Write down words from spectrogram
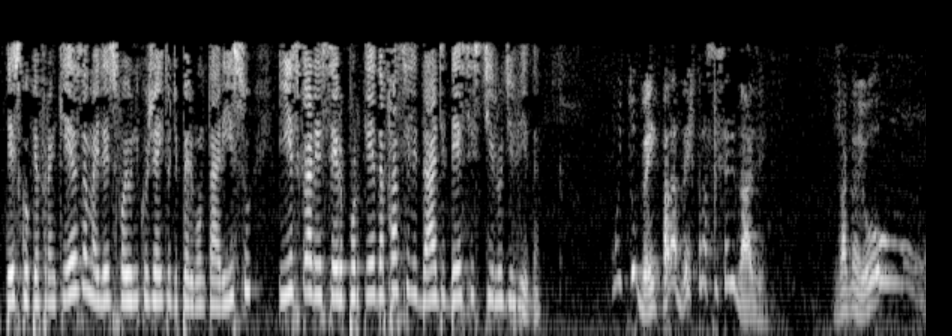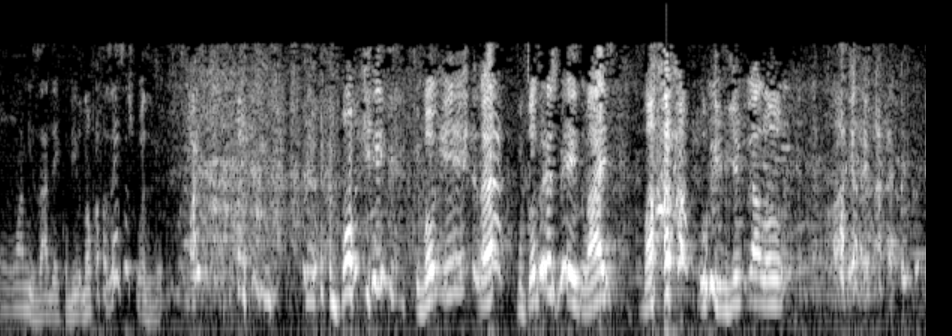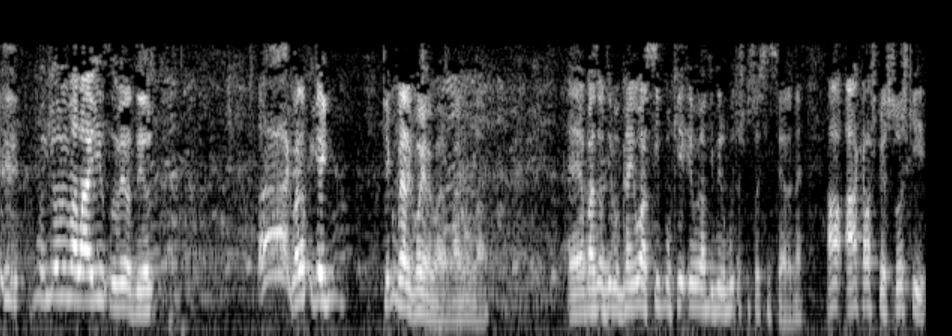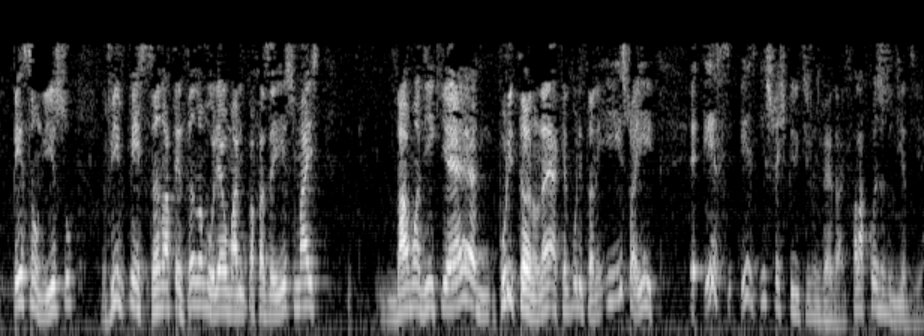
Desculpe a franqueza, mas esse foi o único jeito de perguntar isso e esclarecer o porquê da facilidade desse estilo de vida. Muito bem, parabéns pela sinceridade. Já ganhou uma amizade aí comigo, não para fazer essas coisas, viu? Mas é bom que, que bom que, né? Com todo respeito, mas para o Rivinho calou. Ai, ai, ai. Por que eu me falar isso, meu Deus? Ah, agora eu fiquei, fiquei com vergonha agora, mas vamos lá. É, mas eu digo, ganhou assim porque eu admiro muitas pessoas sinceras, né? Há, há aquelas pessoas que pensam nisso, vivem pensando, atentando a mulher o marido para fazer isso, mas dá uma de que é puritano, né? Aquele puritano. E isso aí, é, esse, isso é espiritismo de verdade. Falar coisas do dia a dia.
